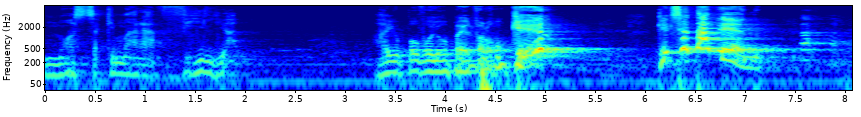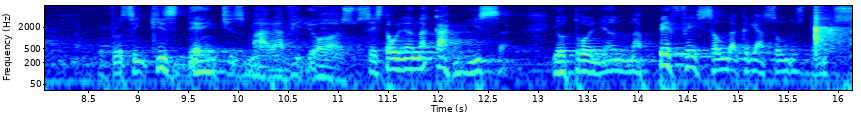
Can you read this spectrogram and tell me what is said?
Nossa, que maravilha. Aí o povo olhou para ele e falou: O quê? O que, você está vendo? Ele falou assim: Que dentes maravilhosos. Você está olhando na carniça. Eu estou olhando na perfeição da criação dos dentes.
